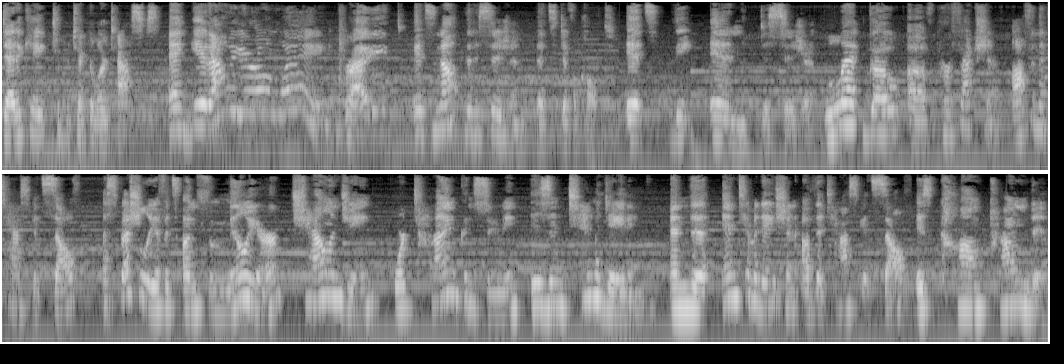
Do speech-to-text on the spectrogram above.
dedicate to particular tasks, and get out of your own way, right? It's not the decision that's difficult. It's the indecision. Let go of perfection. Often the task itself especially if it's unfamiliar, challenging, or time consuming, is intimidating. And the intimidation of the task itself is compounded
